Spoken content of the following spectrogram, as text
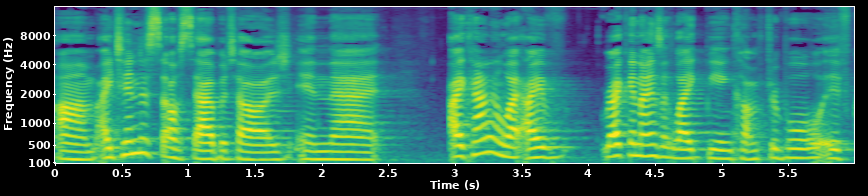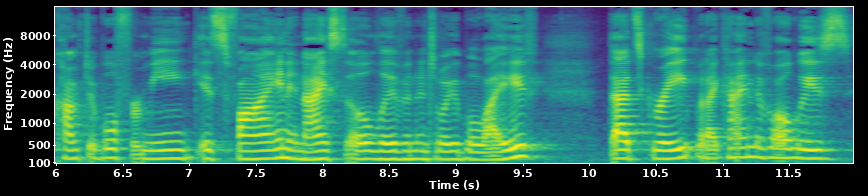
Um, I tend to self sabotage in that I kind of like I recognize I like being comfortable. If comfortable for me is fine and I still live an enjoyable life, that's great. But I kind of always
